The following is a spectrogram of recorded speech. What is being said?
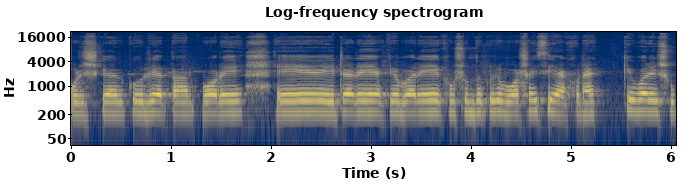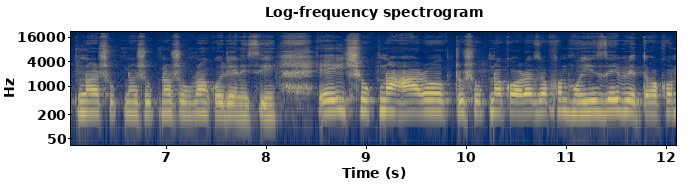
পরিষ্কার করে তারপরে এটারে একেবারে খুব সুন্দর করে বসাইছি, এখন একেবারে শুকনা, শুকনো শুকনো শুকনো করে নিছি। এই শুকনো আরও একটু শুকনো করা যখন হয়ে যাইবে, তখন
